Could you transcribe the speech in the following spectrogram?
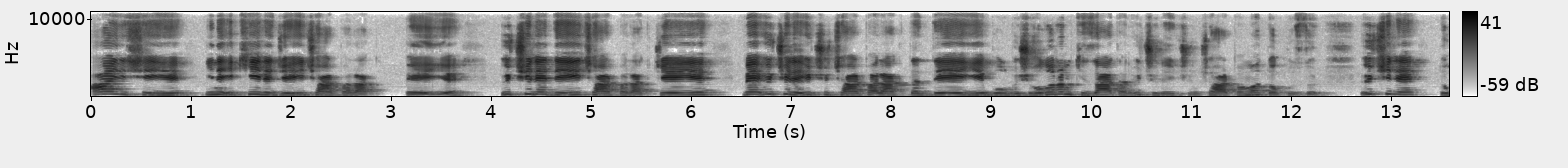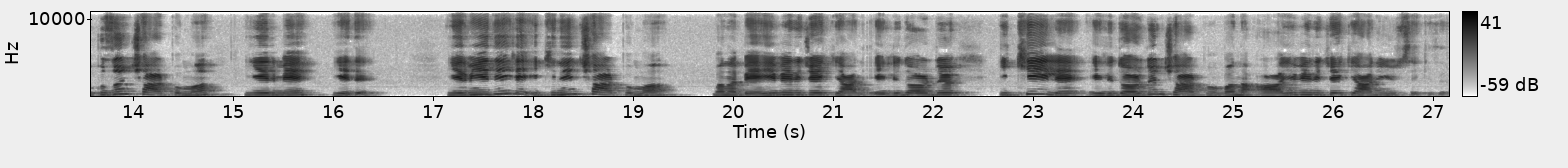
Aynı şeyi yine 2 ile C'yi çarparak B'yi, 3 ile D'yi çarparak C'yi ve 3 ile 3'ü çarparak da D'yi bulmuş olurum ki zaten 3 ile 3'ün çarpımı 9'dur. 3 ile 9'un çarpımı 27. 27 ile 2'nin çarpımı bana B'yi verecek yani 54'ü. 2 ile 54'ün çarpımı bana A'yı verecek yani 108'i.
